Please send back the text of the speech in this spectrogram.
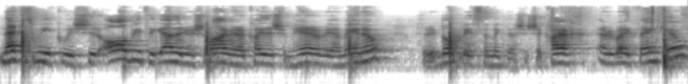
next week, we should all be together in Yerushalayim, in HaKadosh, from here, v'yameinu, to rebuild Beis HaMikdash. Everybody, thank you.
